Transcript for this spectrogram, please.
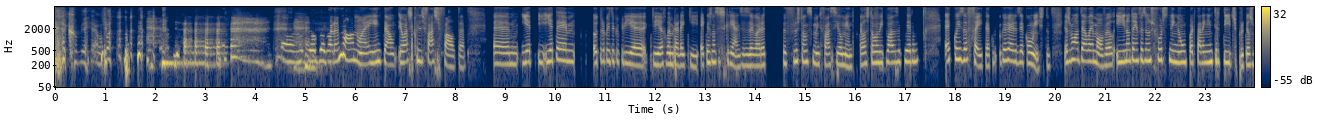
Comer relva. É, mas eles agora não, não é? E então, eu acho que lhes faz falta. Um, e, e- e até hum, outra coisa que eu queria, queria relembrar aqui é que as nossas crianças agora frustram-se muito facilmente porque elas estão habituadas a ter a coisa feita. O que eu quero dizer com isto? Eles vão ao telemóvel e não têm a fazer um esforço nenhum para estarem entretidos, porque eles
